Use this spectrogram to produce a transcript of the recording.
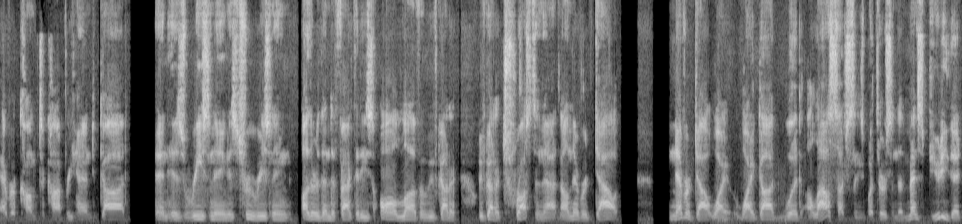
ever come to comprehend God and his reasoning, his true reasoning, other than the fact that he's all love, and we've got to we've got to trust in that. And I'll never doubt, never doubt why why God would allow such things. But there's an immense beauty that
